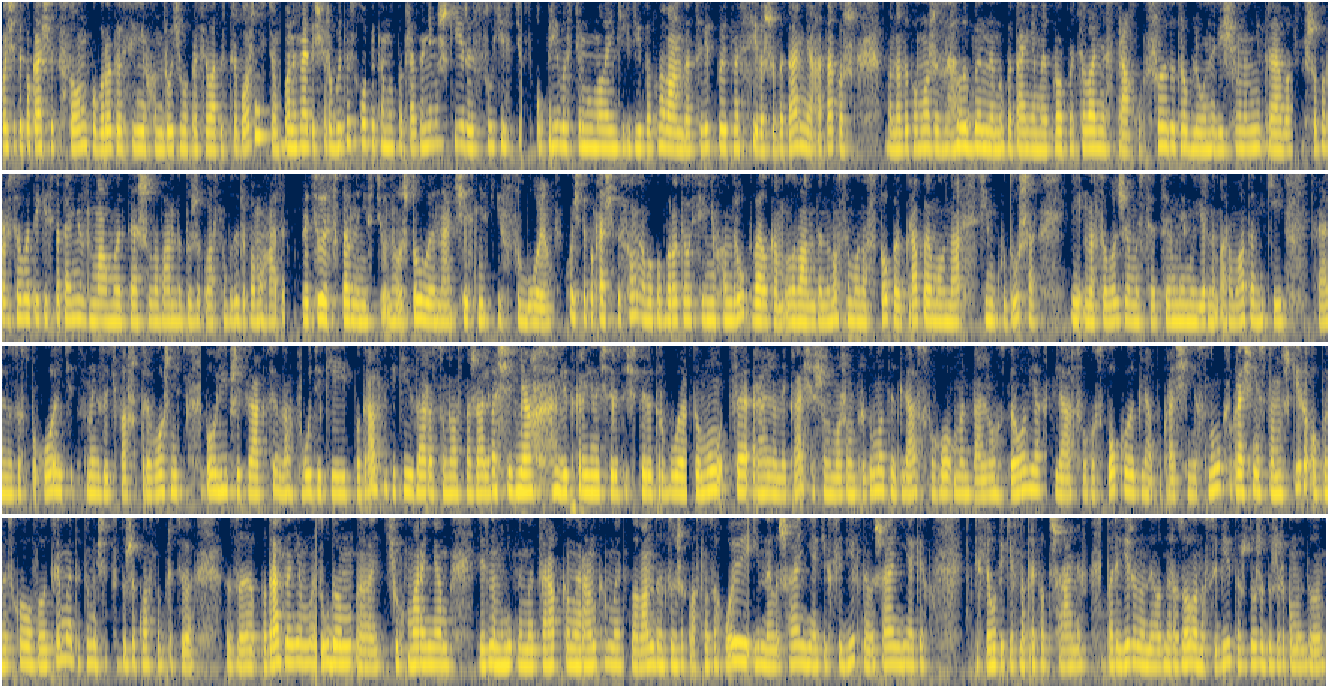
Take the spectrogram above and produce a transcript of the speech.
Хочете покращити сон, побороти осінню хандру чи попрацювати з тривожністю? Бо не знаєте, що робити з опіками, подразненнями шкіри, з сухістю, з опрілостями у маленьких діток. Лаванда це відповідь на всі ваші питання, а також вона допоможе з глибинними питаннями про опрацювання страху. Що я тут роблю? Навіщо воно мені треба? Якщо попрацьовувати якісь питання з мамою, теж лаванда дуже класно буде допомагати. Працює з впевненістю, налаштовує на чесність із собою. Хочете покращити сон або побороти осінню хандру? Велкам лаванда наносимо на стопи, крапаємо на стінку душа і насолоджуємося цим неймовірним ароматом, який реально заспокоїть, знизить вашу тривожність, поліпшить реакцію на будь-який подразник, який зараз у нас, на жаль, щодня від країни 404 турбує. Тому це реально найкраще, що ми можемо придумати для свого ментального здоров'я, для свого спокою, для покращення сну, покращення стану шкіри. Обов'язково ви отримаєте, тому що це дуже класно працює з подразненнями, зудом, е, чухмаренням, різноманітними царапками, ранками. Лаванда дуже класно загоює і не лишає ніяких слідів, не лишає ніяких після опіків, наприклад, шрамів. Перевірено неодноразово на собі, тож дуже дуже рекомендую.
